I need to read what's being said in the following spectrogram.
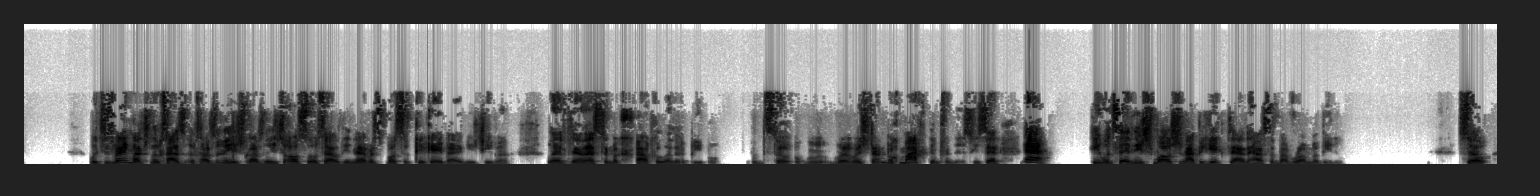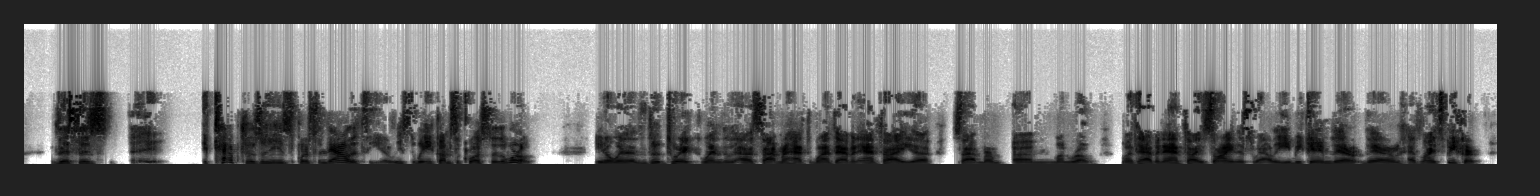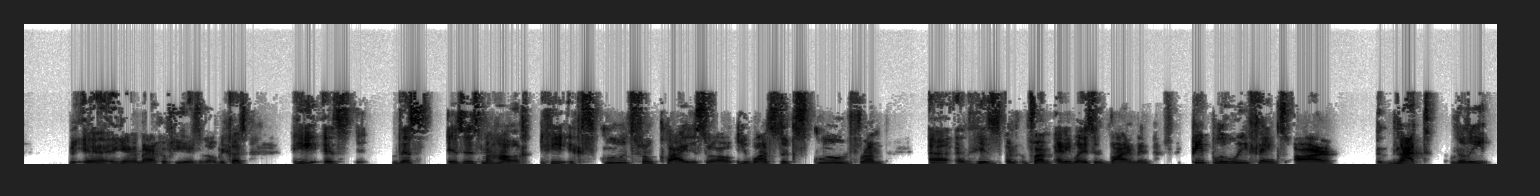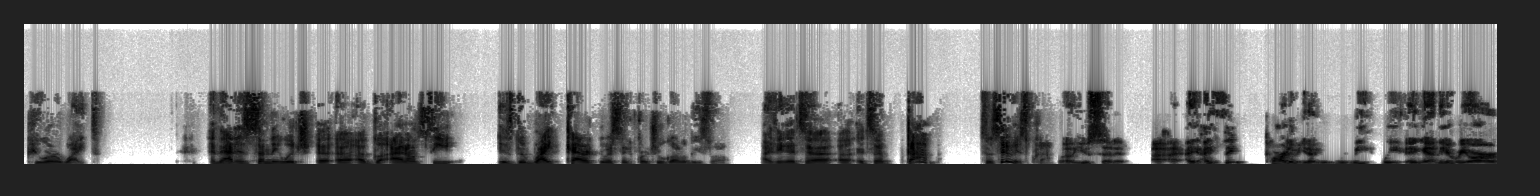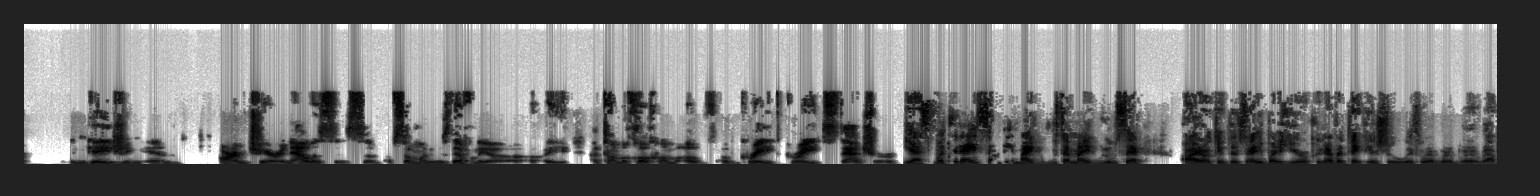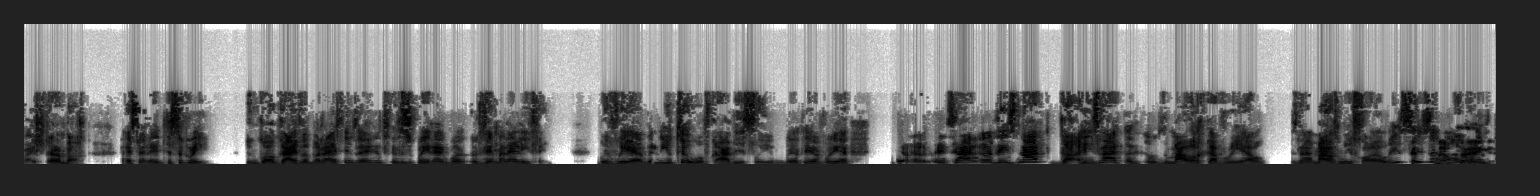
which is very much the Chazon Ish. Chazanish also said you're never supposed to kick anybody in yeshiva, unless they're makakal other people. So Rabbi Sternbuch mocked him for this. He said, yeah, he would say the Shmuel should not be kicked out of the house of Avram Avinu. So this is, it captures his personality, at least the way he comes across to the world. You know, when the when the, uh, Satmar had to, wanted to have an anti, uh, Satmar, um, Monroe, wanted to have an anti-Zionist rally, he became their, their headline speaker here in America a few years ago because he is this is his mahalach. He excludes from Klal Yisrael. He wants to exclude from uh, his from anyways environment people who he thinks are not really pure white, and that is something which uh, uh, I don't see is the right characteristic for true Gadol Israel. I think it's a, a it's a gam. It's a serious gam. Well, you said it. I, I, I think part of you know we we again here we are engaging in armchair analysis of, of someone who's definitely a, a, a of, of great, great stature. Yes, but today somebody my, some of my group said, I don't think there's anybody here who could ever take issue with Rabbi Sternbuch. I said, I disagree. You can go Gaiva, but I think I disagree with him on anything. If we have, you too, obviously. If we have, it's not, he's not, he's not the, the Malach Gabriel. He's not Malach Michael. He's, he's I'm, saying,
